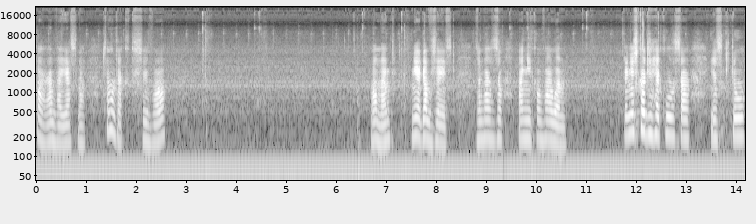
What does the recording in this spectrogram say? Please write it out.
Choroba jasna. Czemu tak krzywo? Moment. Nie, dobrze jest. Za bardzo panikowałem. To nie szkodzi, że kursor jest tu.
